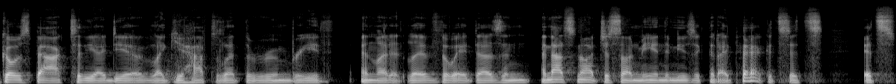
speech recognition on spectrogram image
goes back to the idea of like you have to let the room breathe and let it live the way it does and and that's not just on me and the music that I pick. It's it's it's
